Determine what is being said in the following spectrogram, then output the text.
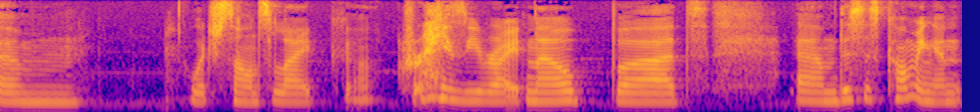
um, which sounds like uh, crazy right now, but um, this is coming and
